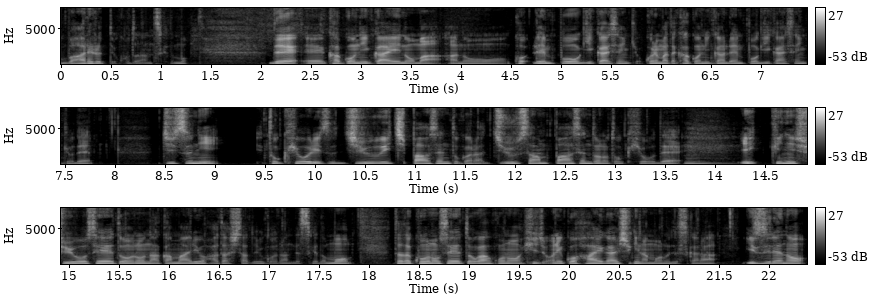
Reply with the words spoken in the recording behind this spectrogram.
奪われるということなんですけども。で、えー過去2回の,、まあ、あのこ連邦議会選挙。これまで過去2回の連邦議会選挙で実に得票率11%から13%の得票で一気に主要政党の仲間入りを果たしたということなんですけどもただこの政党がこの非常にこう排外主義なものですからいずれの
